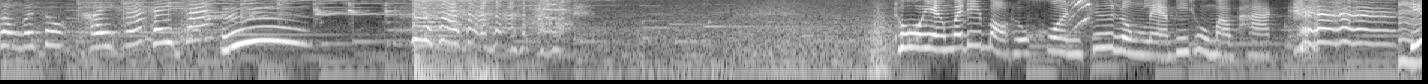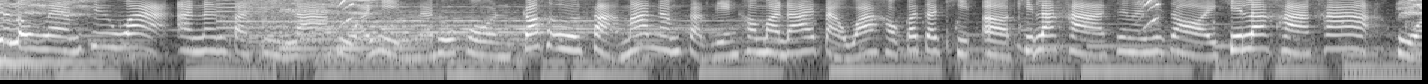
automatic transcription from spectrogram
ส่องกระจกใครคะใครคะอื้อทูยังไม่ได้บอกทุกคนชื่อโรงแรมที่ทูมาพัก ชื่อโรงแรมชื่อว่าอนันตศิลาหัวหินนะทุกคนก็คือสามารถนำสัตว์เลี้ยงเข้ามาได้ แต่ว่าเขาก็จะคิดเอ่อคิดราคาใช่ไหมพี่จอย คิดราคาค่าหัว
